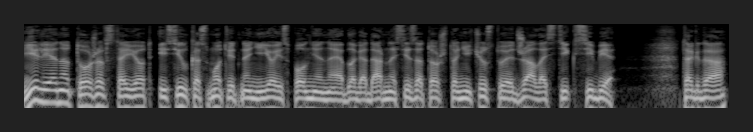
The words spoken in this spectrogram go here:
Елена тоже встает, и Силка смотрит на нее, исполненная благодарности за то, что не чувствует жалости к себе. «Тогда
